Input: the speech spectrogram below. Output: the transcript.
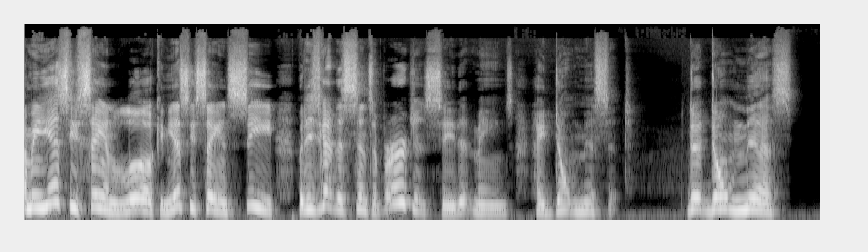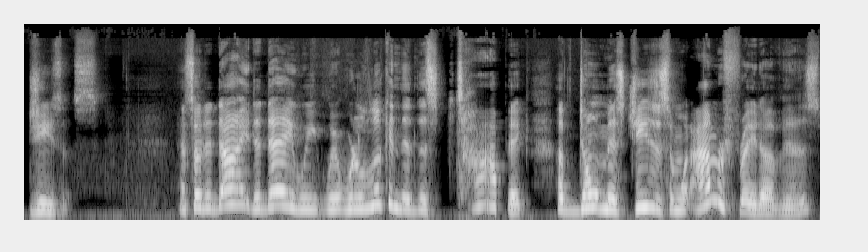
I mean, yes, he's saying look, and yes, he's saying see, but he's got this sense of urgency that means, hey, don't miss it. Don't miss Jesus. And so today, today we, we're looking at this topic of don't miss Jesus. And what I'm afraid of is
